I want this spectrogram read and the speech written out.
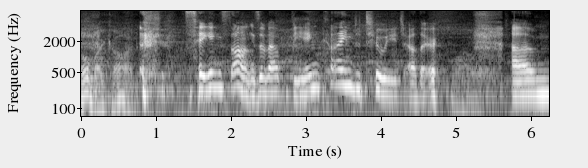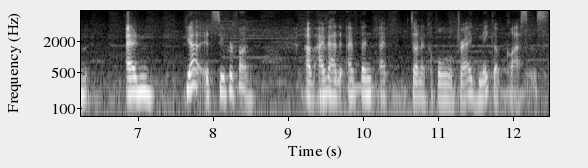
Oh my God. singing songs about being kind to each other um, and yeah it's super fun um, i've had i've been i've done a couple drag makeup classes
